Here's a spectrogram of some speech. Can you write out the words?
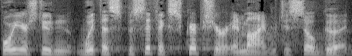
for your student with a specific scripture in mind, which is so good.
